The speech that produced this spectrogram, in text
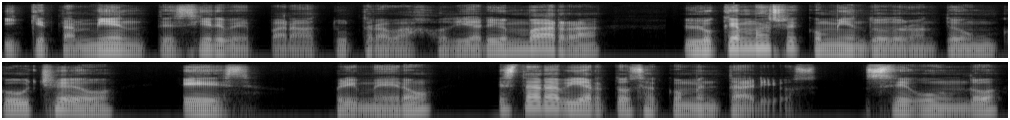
y que también te sirve para tu trabajo diario en barra, lo que más recomiendo durante un coacheo es, primero, estar abiertos a comentarios. Segundo,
